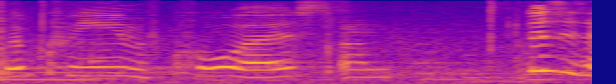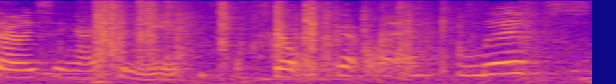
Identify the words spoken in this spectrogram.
whipped cream, of course. Um, this is everything I can need. Don't forget my list.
